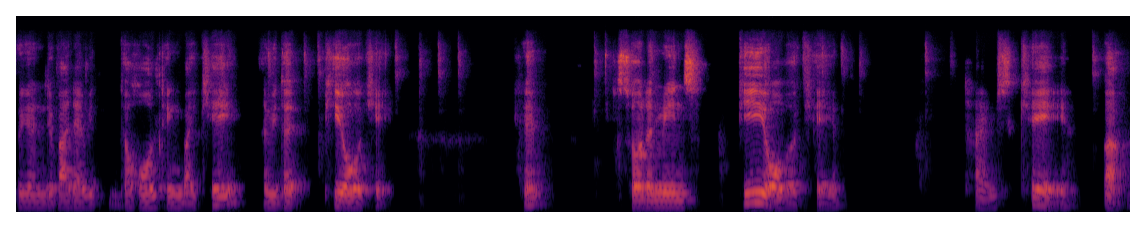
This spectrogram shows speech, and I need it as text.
We're going to divide every, the whole thing by k, and we get p over k. Okay, so that means p over k times k, ah,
